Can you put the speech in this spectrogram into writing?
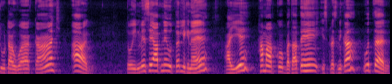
टूटा हुआ कांच, आग। तो इनमें से आपने उत्तर लिखना है। आइए, हम आपको बताते हैं इस प्रश्न का उत्तर।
